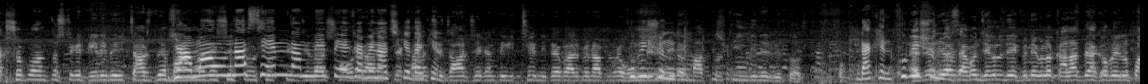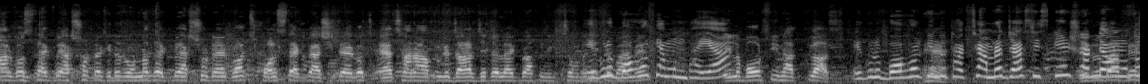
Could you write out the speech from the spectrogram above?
150 টাকা ডেলিভারি চার্জ দিয়ে জামা 64 same দামে পেয়ে যাবেন আজকে দেখেন। যার যেখান থেকে ইচ্ছে নিতে পারবেন আপনারা খুবই সুন্দর। মাত্র তিন দিনের ভিতর। দেখেন খুবই সুন্দর। এখন যেগুলো দেখবেন এগুলো কালার দেখাবো এগুলো পার গজ থাকবে একশো টাকা এটার ওড়না থাকবে একশো টাকা গজ ফলস থাকবে আশি টাকা গজ। এছাড়া আপনাকে যার যেটা লাগবে আপনি ইচ্ছা মতো এগুলো বহর কেমন ভাইয়া? এগুলো বড় তিন হাত প্লাস এগুলো বহর কিন্তু থাকছে। আমরা জাস্ট স্ক্রিনশট দেওয়ার মতো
